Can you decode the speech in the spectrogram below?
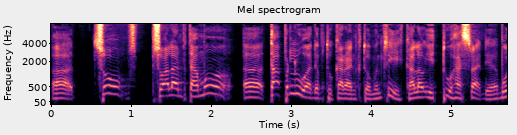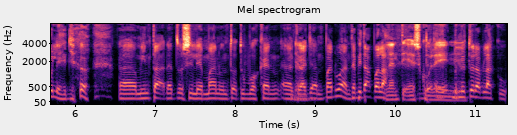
Uh, so soalan pertama uh, tak perlu ada pertukaran ketua menteri. Kalau itu hasrat dia boleh je uh, minta Datuk Seri Leman untuk tubuhkan uh, kerajaan paduan. Tapi tak apalah. Lantik exco lain, benda ya. tu dah berlaku.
